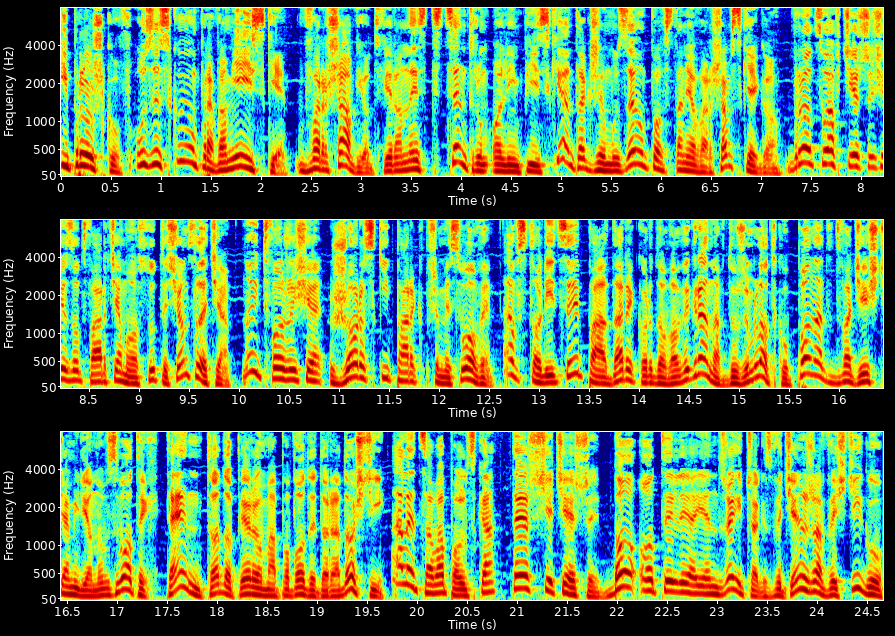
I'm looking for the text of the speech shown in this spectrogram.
i Pruszków uzyskują prawa miejskie. W Warszawie otwierane jest Centrum Olimpijskie, a także Muzeum Powstania Warszawskiego. Wrocław cieszy się z otwarcia mostu tysiąclecia. No i tworzy się Żorski Park Przemysłowy. A w stolicy pada rekordowa wygrana w dużym lotku. Ponad 20 milionów złotych. Ten to dopiero ma powody do radości, ale cała Polska też się cieszy, bo Otylia Jędrzejczak zwycięża w wyścigu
